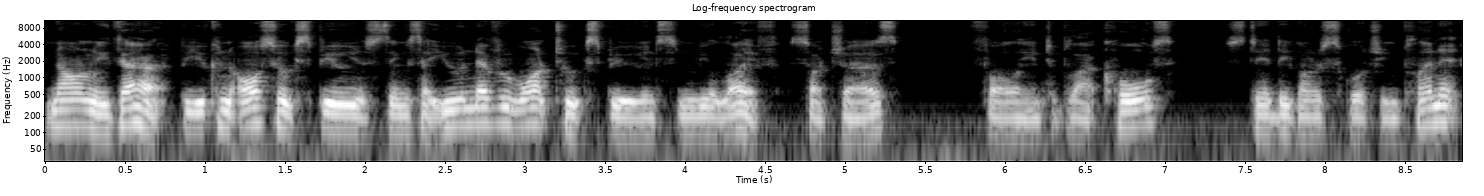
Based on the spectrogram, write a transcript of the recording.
Not only that, but you can also experience things that you would never want to experience in real life, such as falling into black holes, standing on a scorching planet,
